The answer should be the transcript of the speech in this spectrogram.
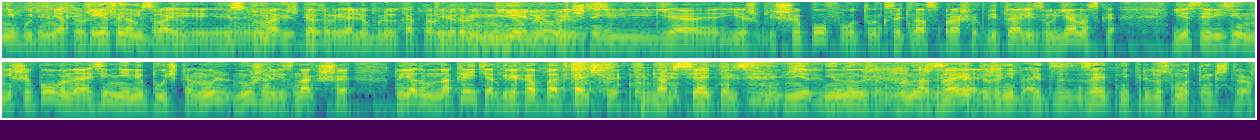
мы не будем. У меня тоже Это есть там не свои истории, марки, да. которые я люблю, которые, которые не, не люблю. люблю лично я езжу без шипов. Вот, кстати, нас спрашивает Виталий из Ульяновска. Если резина не шипованная, а зимняя липучка, ну, нужен ли знак Ш? Ну, я думаю, наклейте от греха подальше. На всякий случай. Нет, не нужен. А за это же за это не предусмотрен штраф.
